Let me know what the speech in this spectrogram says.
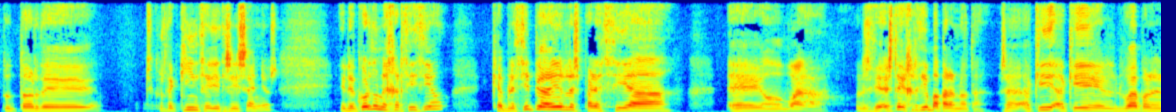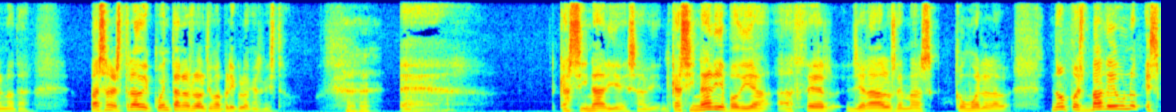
tutor de chicos de 15, 16 años, y recuerdo un ejercicio que al principio a ellos les parecía, eh, bueno, les decía, este ejercicio va para nota. O sea, aquí, aquí voy a poner nota. Pasa al estrado y cuéntanos la última película que has visto. Eh, casi nadie sabía, casi nadie podía hacer llegar a los demás cómo era la... No, pues va de uno... Es...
